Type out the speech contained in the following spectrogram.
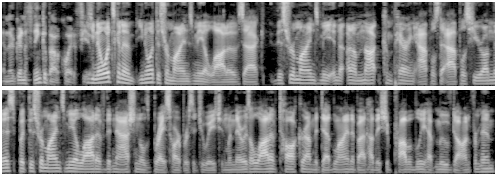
and they're going to think about quite a few. You know what's gonna? You know what this reminds me a lot of, Zach. This reminds me, and I'm not comparing apples to apples here on this, but this reminds me a lot of the Nationals Bryce Harper situation when there was a lot of talk around the deadline about how they should probably have moved on from him,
